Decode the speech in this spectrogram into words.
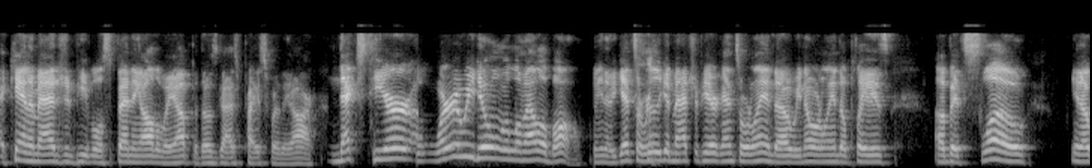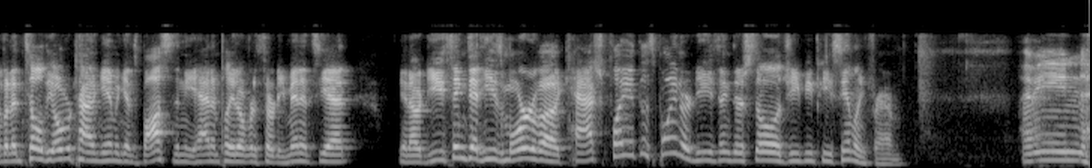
I, can't imagine people spending all the way up with those guys priced where they are. Next here, what are we doing with Lamelo Ball? You know, he gets a really good matchup here against Orlando. We know Orlando plays a bit slow, you know, but until the overtime game against Boston, he hadn't played over 30 minutes yet. You know, do you think that he's more of a cash play at this point, or do you think there's still a GPP ceiling for him? I mean,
